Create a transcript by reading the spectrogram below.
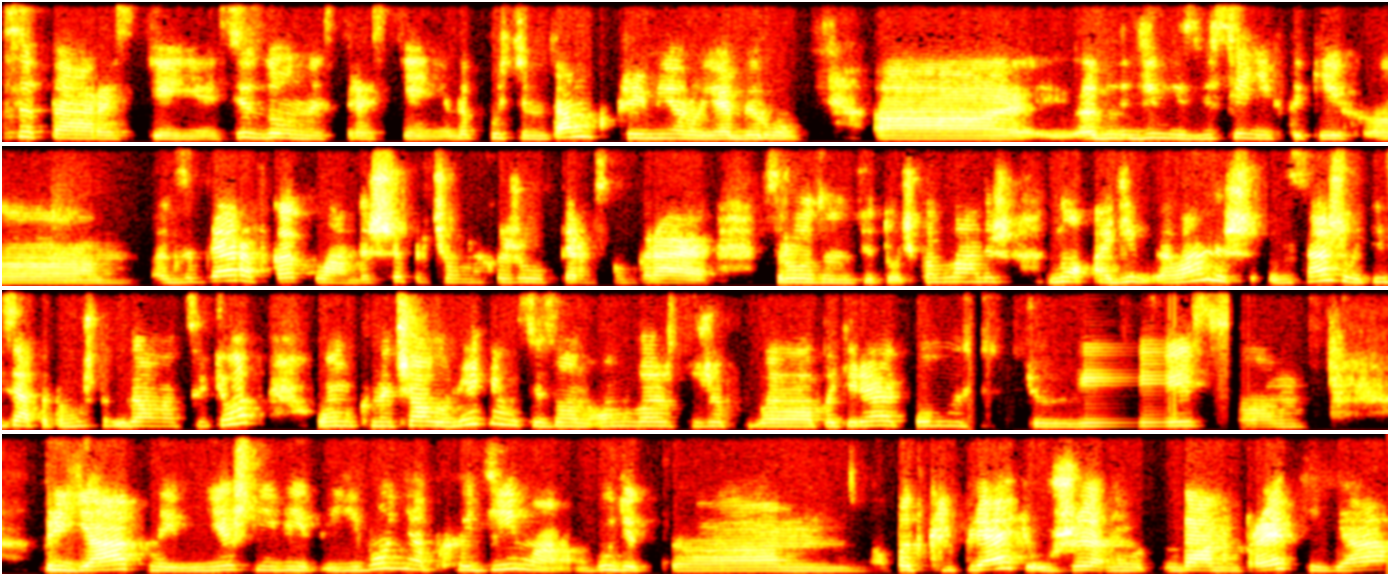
высота растения, сезонность растения. Допустим, там, к примеру, я беру а, один из весенних таких а, экземпляров, как ландыши, причем нахожу в Пермском крае с розовым цветочком ландыш, но один ландыш высаживать нельзя, потому что когда он цветет, он к началу летнего сезона, он у вас уже а, потеряет полностью весь приятный внешний вид. И его необходимо будет э, подкреплять уже, ну, в данном проекте я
